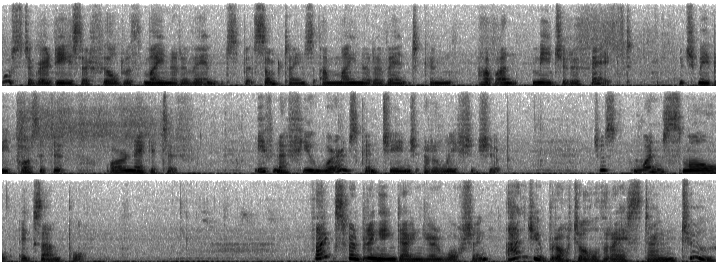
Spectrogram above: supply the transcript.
Most of our days are filled with minor events, but sometimes a minor event can have a major effect, which may be positive or negative. Even a few words can change a relationship. Just one small example. Thanks for bringing down your washing, and you brought all the rest down too.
